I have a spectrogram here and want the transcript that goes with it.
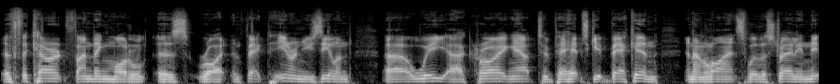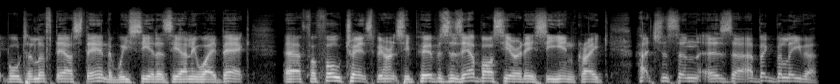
if the current funding model is right. In fact, here in New Zealand, uh, we are crying out to perhaps get back in an alliance with Australian netball to lift our standard. We see it as the only way back. Uh, for full transparency purposes, our boss here at SEN, Craig Hutchinson, is a big believer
